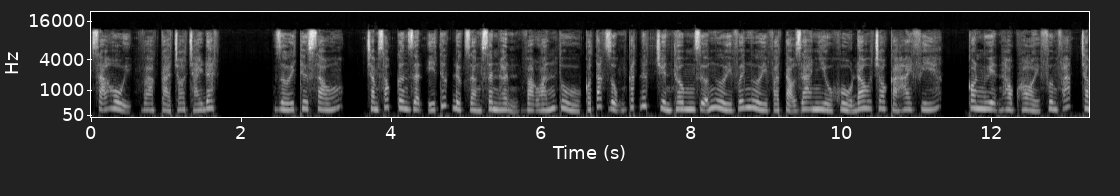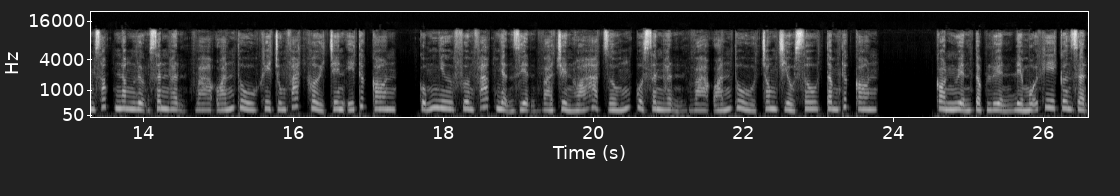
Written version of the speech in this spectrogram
xã hội và cả cho trái đất. Giới thứ sáu, chăm sóc cơn giận ý thức được rằng sân hận và oán thù có tác dụng cắt đứt truyền thông giữa người với người và tạo ra nhiều khổ đau cho cả hai phía. Con nguyện học hỏi phương pháp chăm sóc năng lượng sân hận và oán thù khi chúng phát khởi trên ý thức con, cũng như phương pháp nhận diện và chuyển hóa hạt giống của sân hận và oán thù trong chiều sâu tâm thức con. Con nguyện tập luyện để mỗi khi cơn giận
